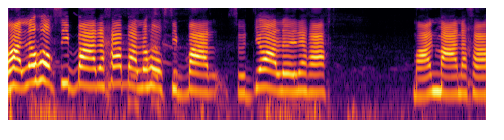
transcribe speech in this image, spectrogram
บาทละหกสิบบาทนะคะ บาทละหกสิบบาท สุดยอดเลยนะคะหมานมานะคะ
